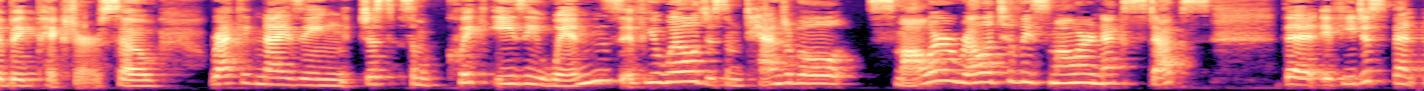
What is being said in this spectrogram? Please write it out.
the, big picture. So recognizing just some quick, easy wins, if you will, just some tangible, smaller, relatively smaller next steps that if he just spent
